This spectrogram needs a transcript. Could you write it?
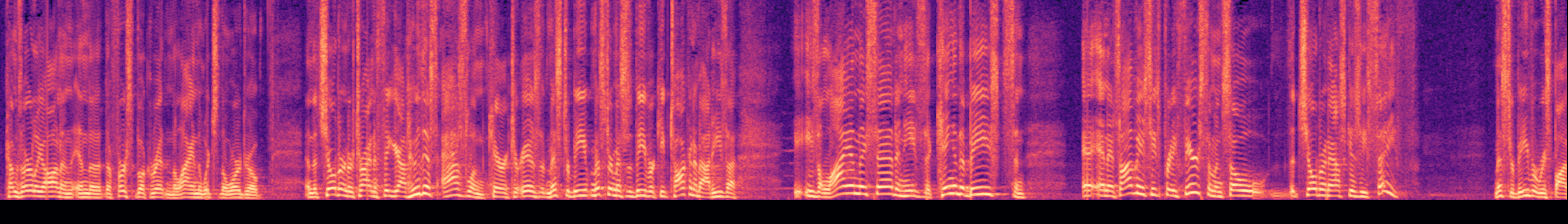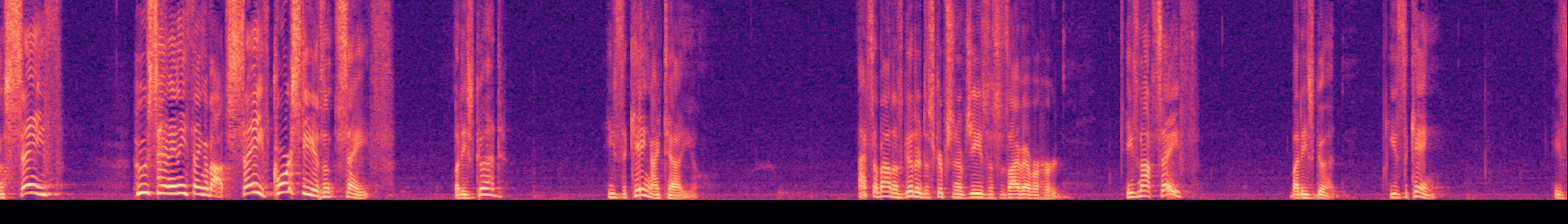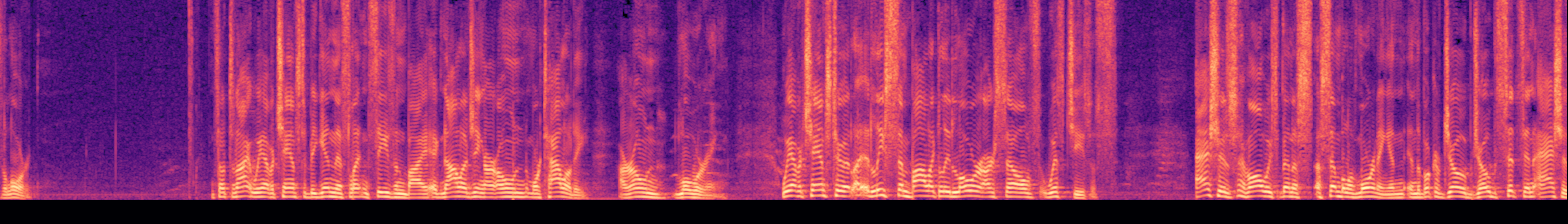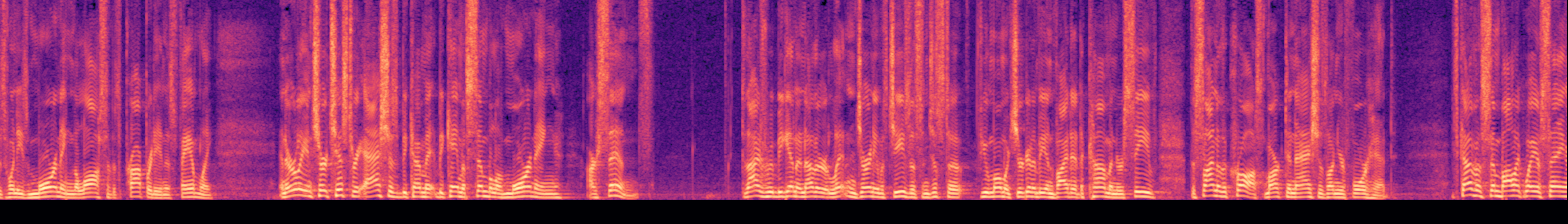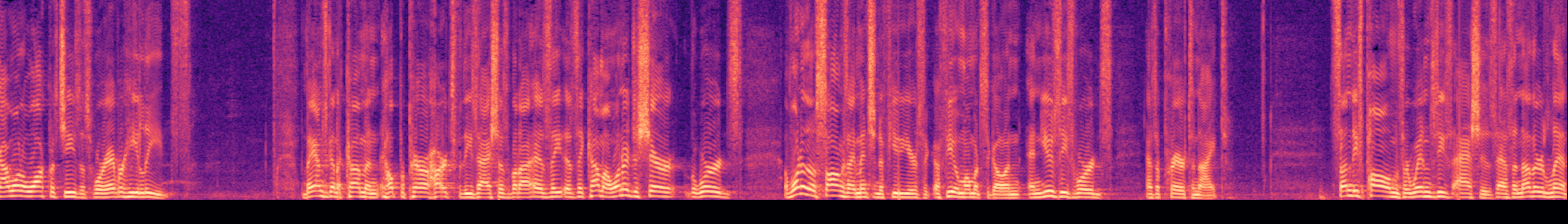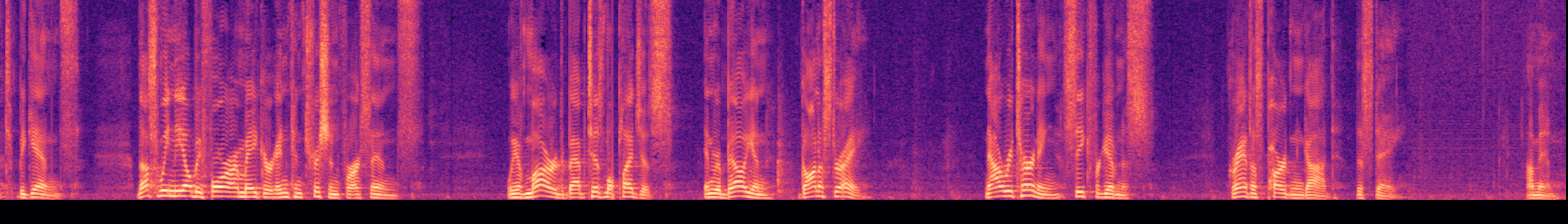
comes early on in, in the, the first book written, The Lion, the Witch, and the Wardrobe. And the children are trying to figure out who this Aslan character is that Mr. Mr. and Mrs. Beaver keep talking about. He's a, he's a lion, they said, and he's the king of the beasts. And, and it's obvious he's pretty fearsome. And so the children ask, Is he safe? Mr. Beaver responds, Safe? Who said anything about safe? Of course he isn't safe, but he's good. He's the king, I tell you. That's about as good a description of Jesus as I've ever heard. He's not safe, but he's good. He's the king, he's the Lord. And so tonight we have a chance to begin this Lenten season by acknowledging our own mortality, our own lowering. We have a chance to at least symbolically lower ourselves with Jesus. Ashes have always been a, a, symbol of mourning. In, in the book of Job, Job sits in ashes when he's mourning the loss of his property and his family. And early in church history, ashes become, became a symbol of mourning our sins. Tonight, as we begin another Lenten journey with Jesus, in just a few moments, you're going to be invited to come and receive the sign of the cross marked in ashes on your forehead. It's kind of a symbolic way of saying, I want to walk with Jesus wherever he leads. The band's going to come and help prepare our hearts for these ashes, but I, as, they, as they come, I wanted to share the words of one of those songs I mentioned a few years, a few moments ago, and, and use these words as a prayer tonight. Sunday's palms or Wednesday's ashes as another Lent begins. Thus we kneel before our Maker in contrition for our sins. We have marred baptismal pledges, in rebellion gone astray. Now returning, seek forgiveness. Grant us pardon, God, this day. Amen.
